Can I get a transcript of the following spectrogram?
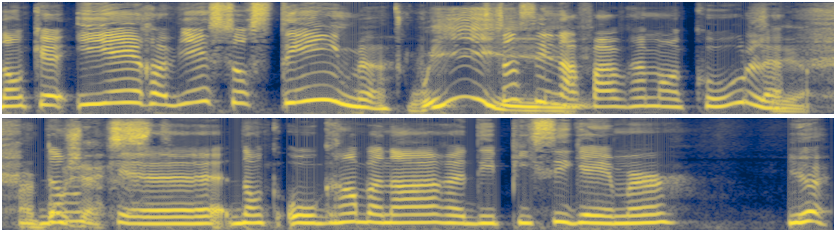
Donc, euh, EA revient sur Steam. Oui! Ça, c'est une affaire vraiment cool. Un beau donc, geste. donc, au grand bonheur des PC gamers. Yeah!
